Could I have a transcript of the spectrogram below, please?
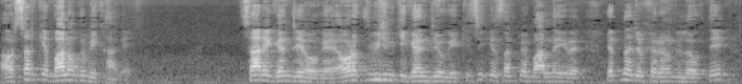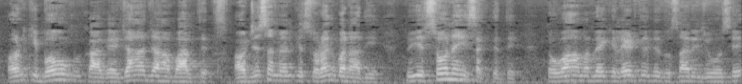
اور سر کے بالوں کو بھی کھا گئے۔ سارے گنجے ہو گئے، عورت بھی ان کی گنجے ہو گئی، کسی کے سر پہ بال نہیں رہے۔ اتنا جو فرونی لوگ تھے اور ان کی بہووں کو کھا گئے جہاں جہاں بال تھے اور جسم میں ان کی سرنگ بنا دی تو یہ سو نہیں سکتے تھے۔ تو وہاں مطلب کہ لیٹتے تھے تو ساری جوہوں سے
